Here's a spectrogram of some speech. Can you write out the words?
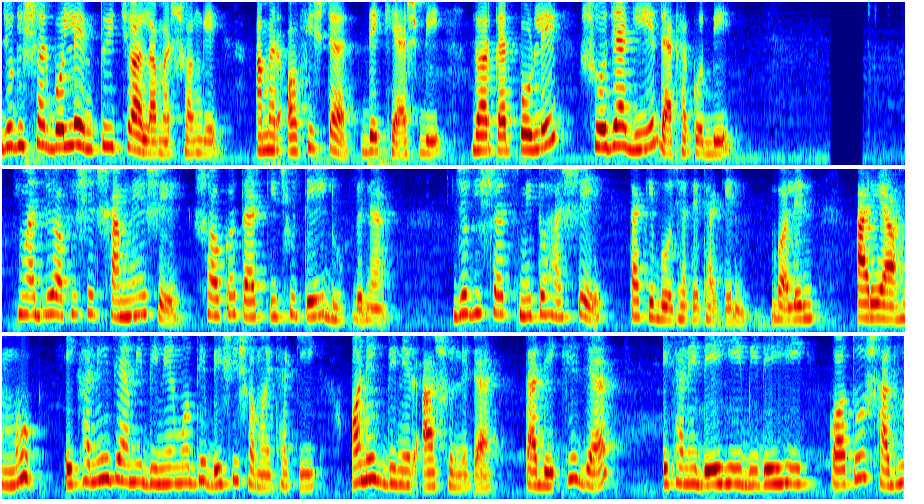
যোগীশ্বর বললেন, তুই চল আমার সঙ্গে। আমার অফিসটা দেখে আসবি। দরকার পড়লে সোজা গিয়ে দেখা করবি। হিমাদ্রি অফিসের সামনে এসে শওকত আর কিছুতেই ঢুকবে না। যোগীশ্বর স্মিত হাসে তাকে বোঝাতে থাকেন। বলেন, আরে আহম্মক, এখানেই যে আমি দিনের মধ্যে বেশি সময় থাকি অনেক দিনের আসন এটা তা দেখে যা এখানে দেহি বিদেহি কত সাধু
